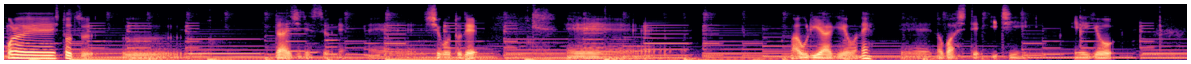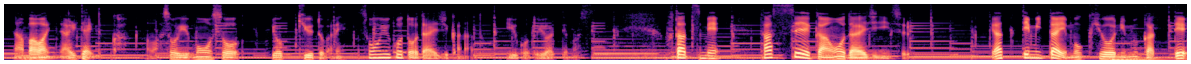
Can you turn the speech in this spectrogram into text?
これ一つ大事ですよね、えー、仕事で、えーまあ、売り上げをね、えー、伸ばして1位営業ナンバーワンになりたいとか、まあ、そういう妄想欲求とかねそういうことを大事かなということを言われてます。2つ目達成感を大事にする。やってみたい目標に向かって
